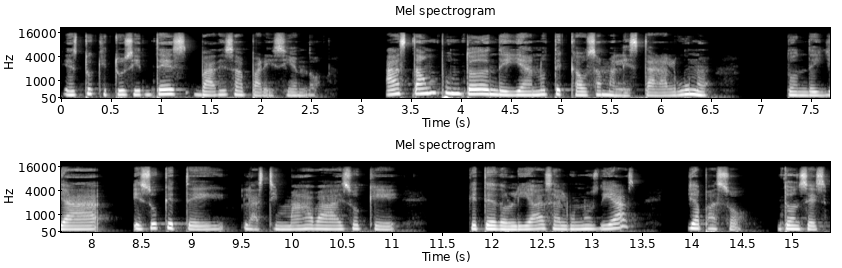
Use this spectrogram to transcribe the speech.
esto que tú sientes va desapareciendo, hasta un punto donde ya no te causa malestar alguno, donde ya eso que te lastimaba, eso que, que te dolía hace algunos días, ya pasó. Entonces,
